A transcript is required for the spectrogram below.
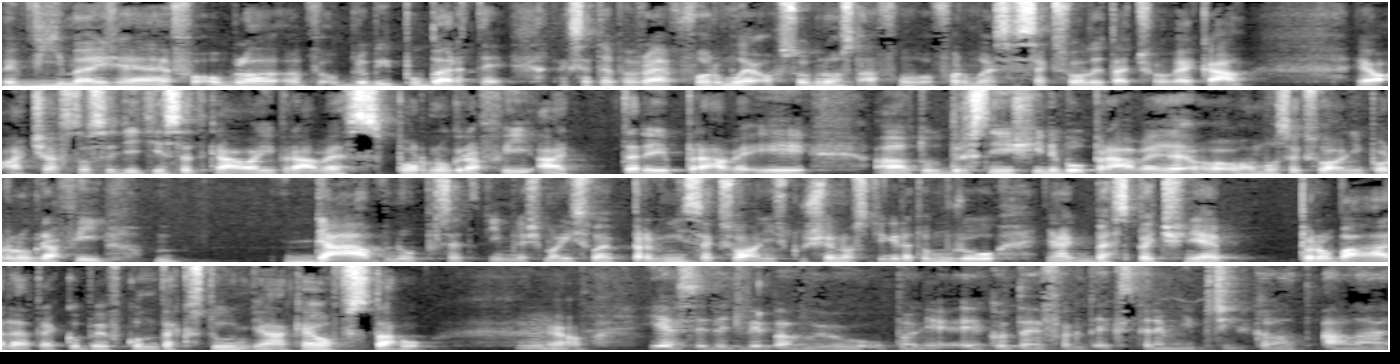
my víme, že v, obla, v období puberty tak se teprve formuje osobnost a formuje se sexualita člověka Jo, a často se děti setkávají právě s pornografií a tedy právě i uh, tou drsnější nebo právě homosexuální pornografií dávno předtím, než mají svoje první sexuální zkušenosti, kde to můžou nějak bezpečně probádat jakoby v kontextu nějakého vztahu. Hmm. Jo. Já si teď vybavuju úplně, jako to je fakt extrémní příklad, ale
